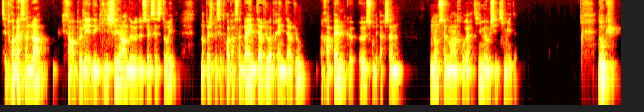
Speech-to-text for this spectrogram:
ces trois personnes-là, qui sont un peu des, clichés hein, de, de, success story, n'empêche que ces trois personnes-là, interview après interview, rappellent que eux sont des personnes non seulement introverties mais aussi timides. Donc,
